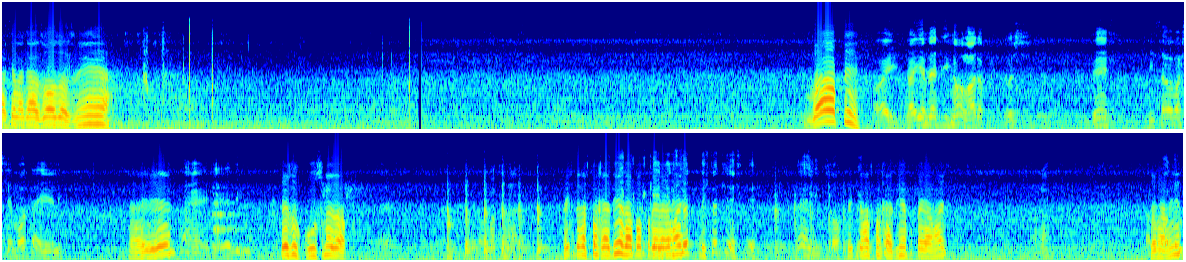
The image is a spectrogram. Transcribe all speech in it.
botar aquela gasosazinha. Zap! Olha, Isaías é desenrolado. Oxe. Pensa, quem sabe abastecer moto é ele. Aí, É, Isaías é fez o curso, né, Zap? Nada. Tem que dar umas pancadinhas, dá pra poder pegar mais? No instante esse, filho. 10 litros só. Tem que dar umas pancadinhas pra pegar mais? Tá bom? Tô na bom, linha?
